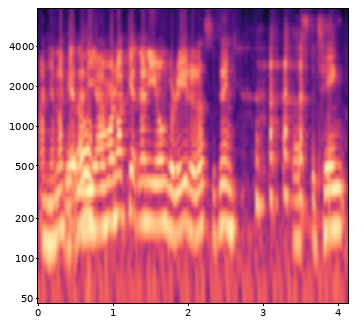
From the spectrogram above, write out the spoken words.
And you're not You getting know? any, and we're not getting any younger either. That's the thing. That's the thing.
